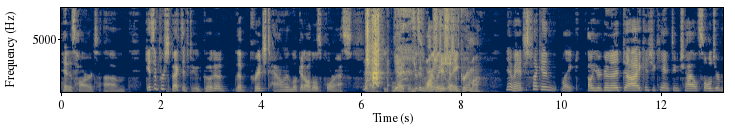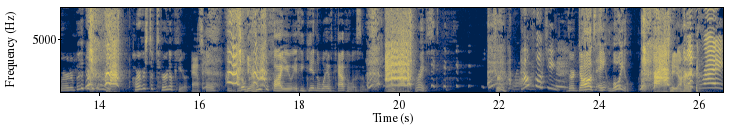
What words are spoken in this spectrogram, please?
hit as hard. Um, get some perspective, dude. Go to the bridge town and look at all those poor ass people. Yeah, Like, you could wash really, dishes like- with grandma. Yeah, man, just fucking like, oh, you're gonna die because you can't do child soldier murder. Boo. Harvest a turnip here, asshole. They'll Yeah. crucify you if you get in the way of capitalism. Jesus Christ, True. How fucking their dogs ain't loyal. They aren't. right?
